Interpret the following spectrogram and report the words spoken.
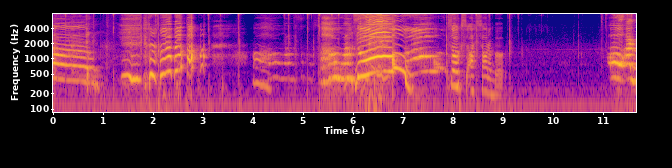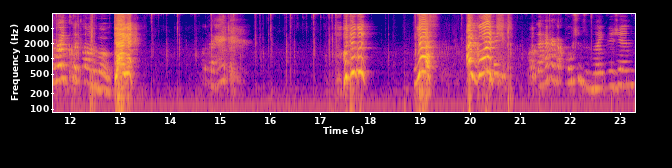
Oh. Oh, so. no! Oh. So I saw the boat. Oh, I right clicked on the boat. Dang it! What the heck? I did it! Yes! I glitched! What the heck? I got potions of night vision,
